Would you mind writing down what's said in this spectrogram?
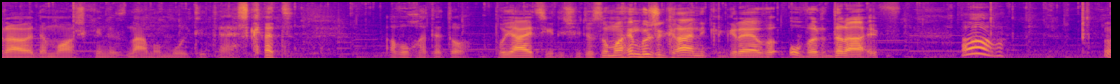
pravijo, da moški ne znamo multitaskati. A vohate to? Po jajcih diši. To so moji možgani, ki grejo v overdrive. Ah.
